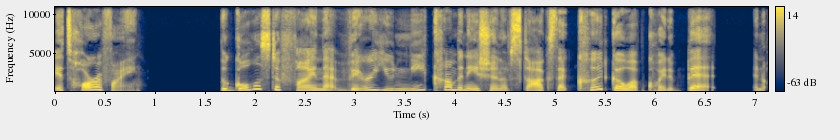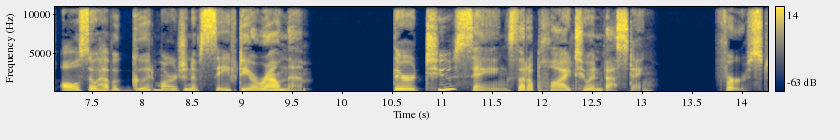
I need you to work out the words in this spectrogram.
It's horrifying. The goal is to find that very unique combination of stocks that could go up quite a bit and also have a good margin of safety around them. There are two sayings that apply to investing. First,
